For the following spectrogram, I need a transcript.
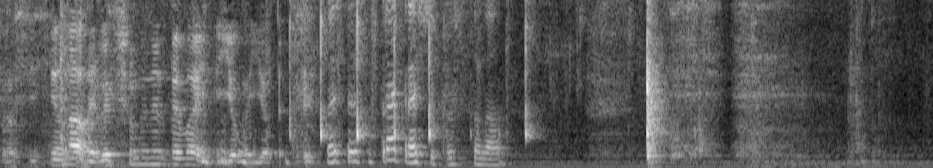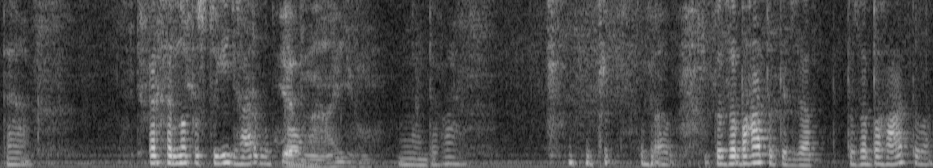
Професіонали, ви що мене збиваєте, йо-моє. Знаєш, твоя сестра кращий професіонал. Так. Тепер хай воно постоїть гарно. Я вдома. знаю. Ну, давай. Професіонал. То забагато ти взяв. То забагато.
